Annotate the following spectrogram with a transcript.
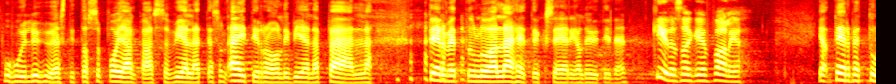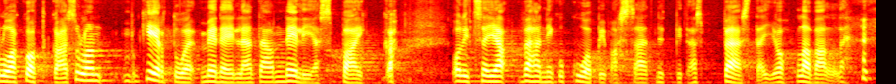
puhui lyhyesti tuossa pojan kanssa vielä, että tässä on äitirooli vielä päällä. Tervetuloa lähetykseen Erja Lyytinen. Kiitos oikein paljon. Ja tervetuloa Kotkaan. Sulla on kiertue meneillään, tämä on neljäs paikka. Olit se ja vähän niin kuin kuopimassa, että nyt pitäisi päästä jo lavalle?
